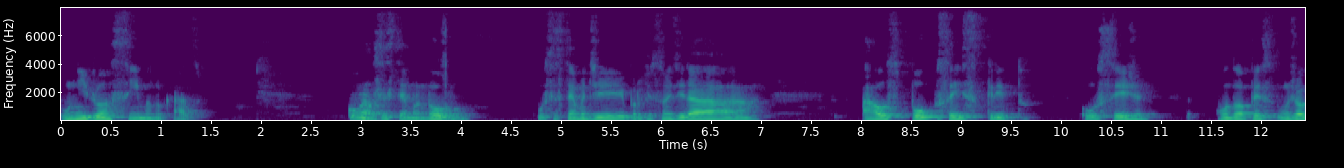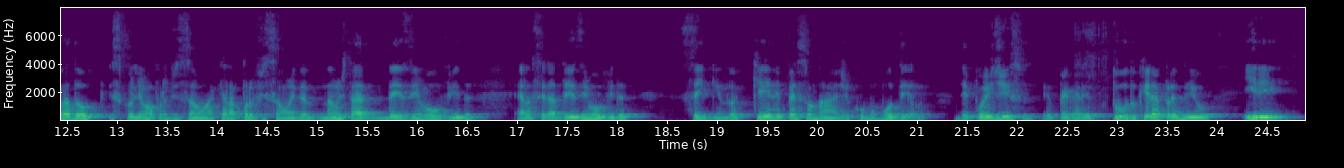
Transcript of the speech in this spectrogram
um nível acima, no caso. Como é um sistema novo, o sistema de profissões irá aos poucos ser escrito, ou seja, quando um jogador escolher uma profissão, aquela profissão ainda não está desenvolvida, ela será desenvolvida seguindo aquele personagem como modelo. Depois disso, eu pegarei tudo que ele aprendeu e irei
